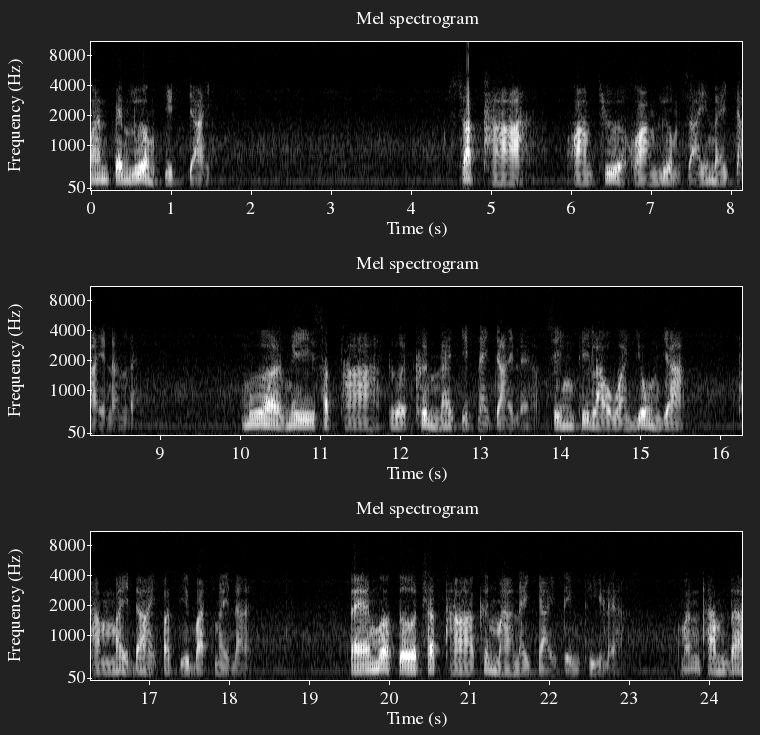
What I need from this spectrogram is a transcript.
มันเป็นเรื่องจิตใจศรัทธาความเชื่อความเลื่อมใสในใจนั่นแหละ เมื่อมีศรัทธาเกิดขึ้นในจิตในใจแล้ว สิ่งที่เราว่ายุ่งยากทำไม่ได้ปฏิบัติไม่ได้ แต่เมื่อเกิดศรัทธาขึ้นมาในใจเต็มที่แล้ว มันทำได้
